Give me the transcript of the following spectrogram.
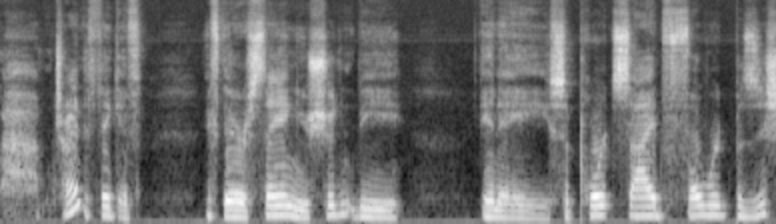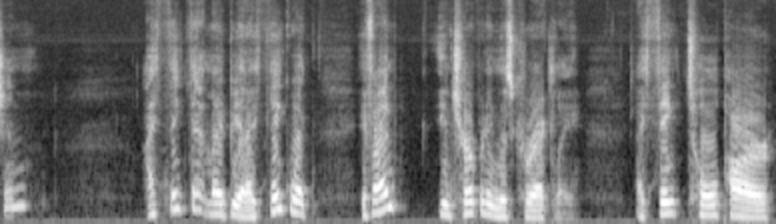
I'm trying to think if if they're saying you shouldn't be in a support side forward position. I think that might be it. I think what if I'm interpreting this correctly, I think Tolpar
